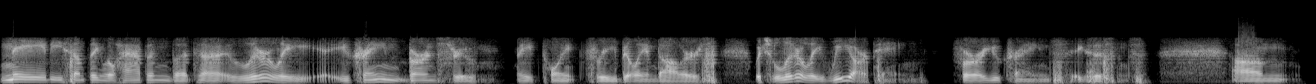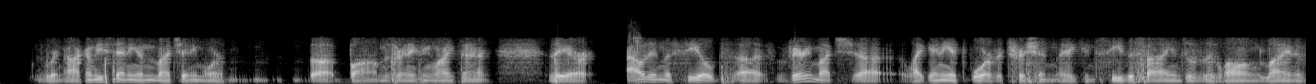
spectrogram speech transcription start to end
maybe something will happen, but uh, literally, Ukraine burns through 8.3 billion dollars, which literally we are paying for Ukraine's existence. Um, we're not going to be sending them much anymore uh, bombs or anything like that. They are out in the field uh, very much uh, like any war of attrition. They can see the signs of the long line of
